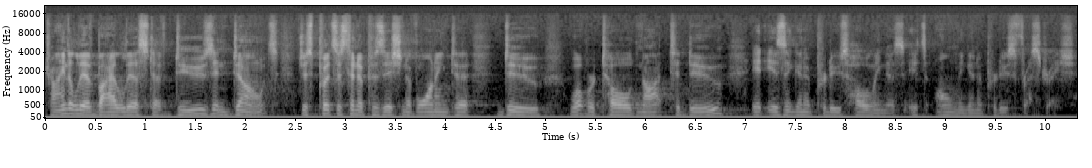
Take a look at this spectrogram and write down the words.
Trying to live by a list of do's and don'ts just puts us in a position of wanting to do what we're told not to do. It isn't going to produce holiness, it's only going to produce frustration.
